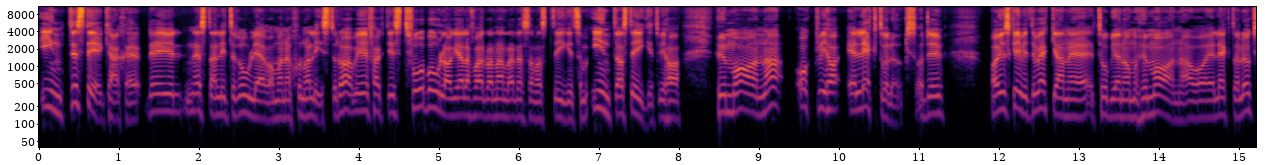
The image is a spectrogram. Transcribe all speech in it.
inte steg kanske? Det är ju nästan lite roligare om man är journalist och då har vi faktiskt två bolag i alla fall bland alla dessa som har stigit som inte har stigit. Vi har Humana och vi har Electrolux och du har ju skrivit i veckan, eh, Torbjörn, om Humana och Electrolux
